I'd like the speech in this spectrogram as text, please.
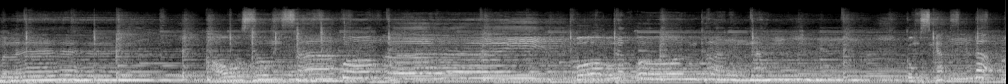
ម្ល៉េះអោសងសាបងអើយបងនឹកអូនខ្លាំងណាស់កុំស្កាត់ដាក់ប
